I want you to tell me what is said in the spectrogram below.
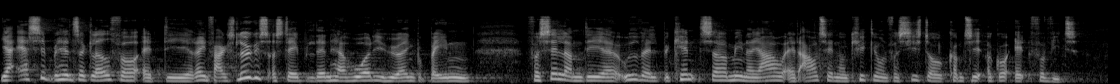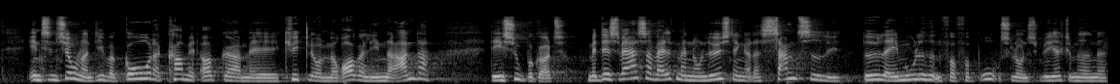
Jeg er simpelthen så glad for, at det rent faktisk lykkes at stable den her hurtige høring på banen. For selvom det er udvalgt bekendt, så mener jeg jo, at aftalen om kviklån fra sidste år kom til at gå alt for vidt. Intentionerne de var gode. Der kom et opgør med kviklån med rockerlignende renter. Det er super godt. Men desværre så valgte man nogle løsninger, der samtidig ødelagde muligheden for forbrugslånsvirksomhederne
